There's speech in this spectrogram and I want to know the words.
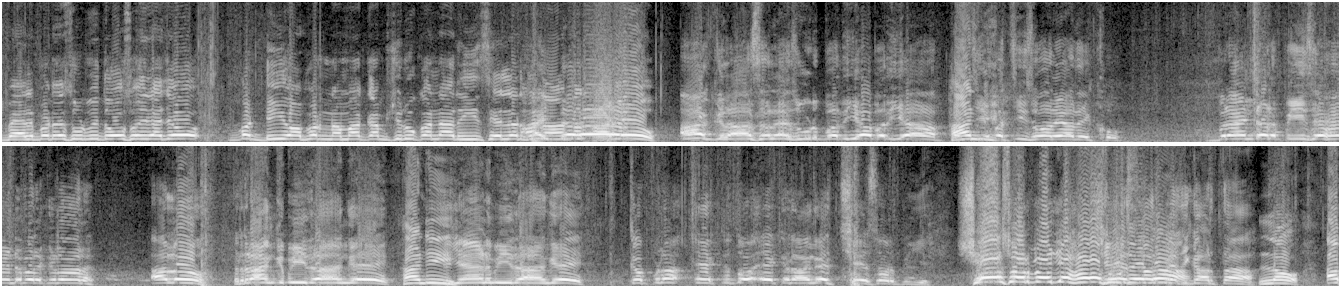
ਬੈਲਵਰ ਦੇ ਸੂਟ ਵੀ 200 ਹੀ ਲੈ ਜਾਓ। ਵੱਡੀ ਆਫਰ ਨਵਾਂ ਕੰਮ ਸ਼ੁਰੂ ਕਰਨਾ ਰੀਸੇਲਰ ਦੁਕਾਨ ਤੇ ਆ ਜਾਓ। ਆ ਗਲਾਸ ਵਾਲੇ ਸੂਟ ਵਧੀਆ ਵਧੀਆ। ਹਾਂਜੀ। 25 2500 ਵਾਲੇ ਆ ਦੇਖੋ। ਬ੍ਰਾਂਡਡ ਪੀਸ ਹੈਂਡ ਵਰਕ ਨਾਲ। ਆ ਲੋ ਰੰਗ ਵੀ ਦਾਂਗੇ। ਹਾਂਜੀ। ਡਿਜ਼ਾਈਨ ਵੀ ਦਾਂਗੇ। ਕਪੜਾ ਇੱਕ ਤੋਂ ਇੱਕ ਦਾਂਗੇ 600 ਰੁਪਏ 600 ਰੁਪਏ ਚ ਹਵਾ 600 ਸੂਟ ਰੁਪਏ ਚ ਦੇਗਾ ਕਰਤਾ। ਲਓ ਆ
